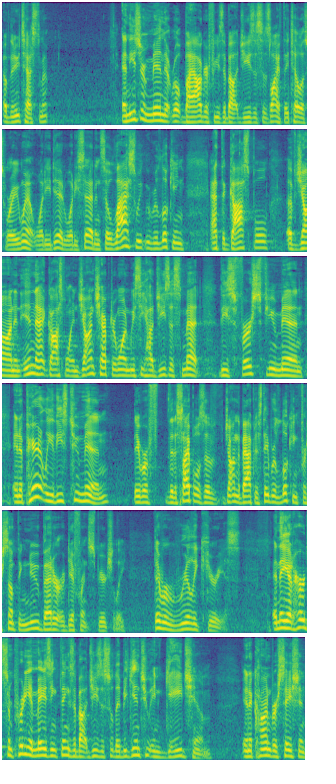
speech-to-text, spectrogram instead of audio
of the New Testament. And these are men that wrote biographies about Jesus' life. They tell us where he went, what he did, what he said. And so last week we were looking at the Gospel of John. And in that Gospel, in John chapter 1, we see how Jesus met these first few men. And apparently, these two men, they were the disciples of John the Baptist, they were looking for something new, better, or different spiritually. They were really curious. And they had heard some pretty amazing things about Jesus, so they began to engage him in a conversation.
